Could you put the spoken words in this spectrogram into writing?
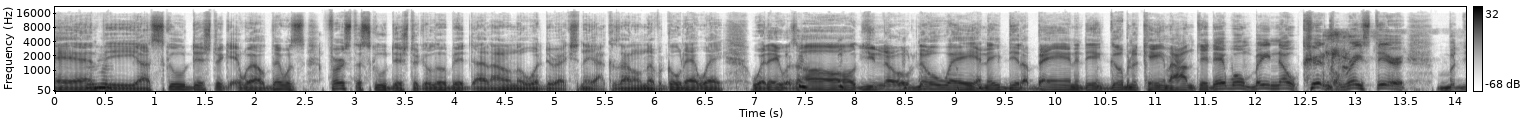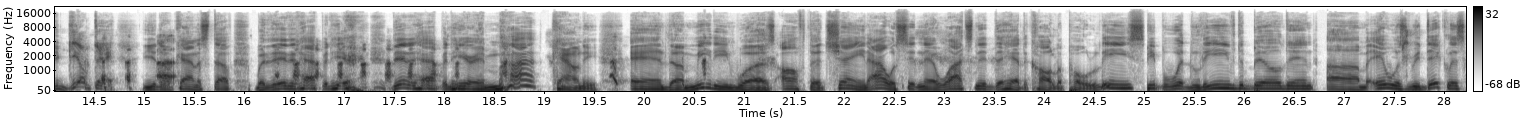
and mm-hmm. the uh, school district, well, there was first the school district a little bit, I don't know what direction they are because I don't ever go that way, where they was all, you know, no way, and they did a ban, and then governor came out and said there won't be no critical race theory, but you're guilty, you know, kind of stuff. But then it happened here, then it happened here in my county, and the meeting was off the chain I was sitting there watching it. They had to call the police. People wouldn't leave the building. Um, it was ridiculous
